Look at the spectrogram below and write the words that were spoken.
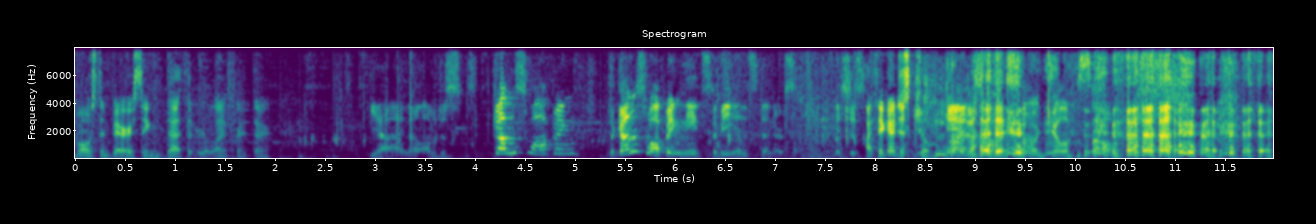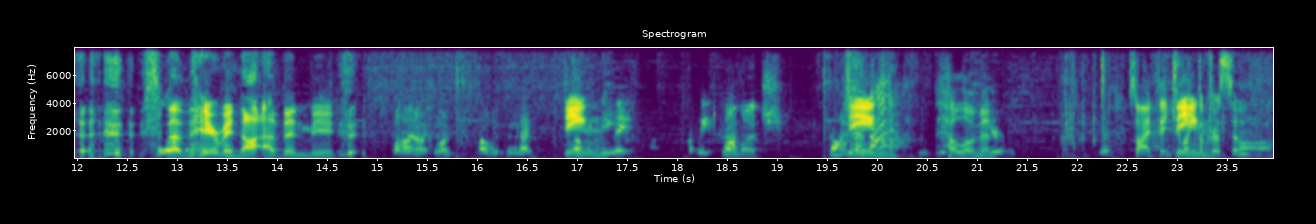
most embarrassing death of your life right there. Yeah, I know. I'm just gun swapping. The gun swapping needs to be instant or something. It's just. I think I just killed yeah, someone kill himself. that may or may not have been me. Ding. How much? Ding. Hello, man. So I think Ding. you like the Kristen? Uh,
